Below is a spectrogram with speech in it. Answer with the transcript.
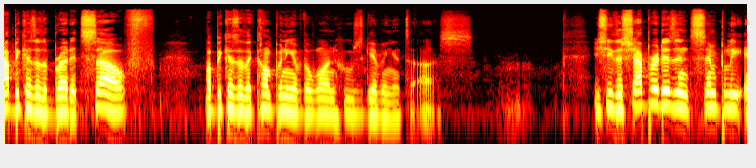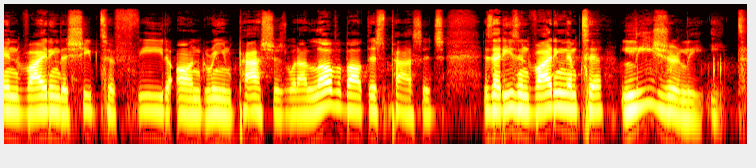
Not because of the bread itself, but because of the company of the one who's giving it to us. You see, the shepherd isn't simply inviting the sheep to feed on green pastures. What I love about this passage is that he's inviting them to leisurely eat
